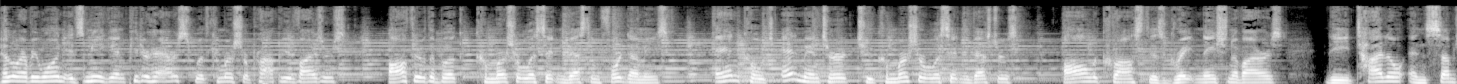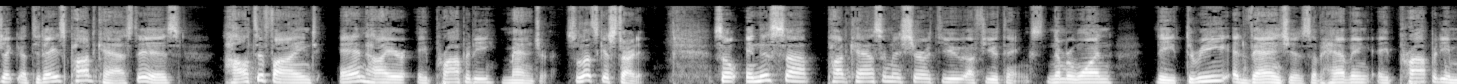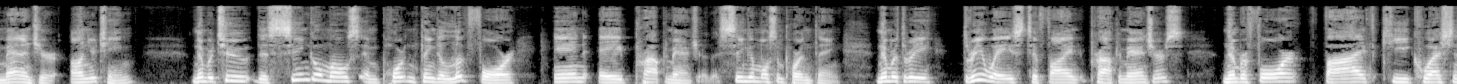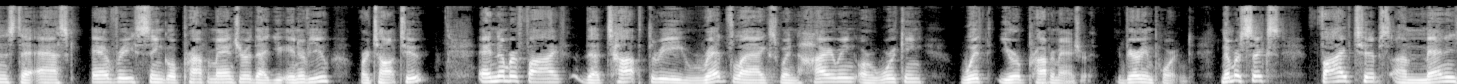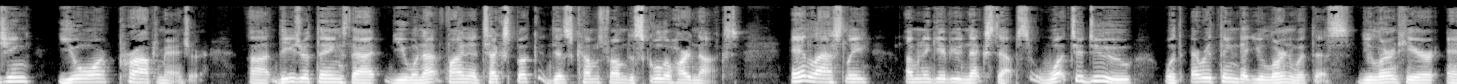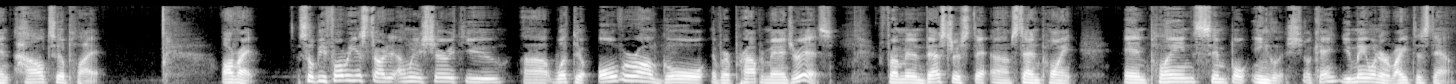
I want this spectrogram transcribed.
Hello, everyone. It's me again, Peter Harris with Commercial Property Advisors, author of the book Commercial Real Estate Investing for Dummies, and coach and mentor to commercial real estate investors all across this great nation of ours. The title and subject of today's podcast is How to Find and Hire a Property Manager. So let's get started. So in this uh, podcast, I'm going to share with you a few things. Number one, the three advantages of having a property manager on your team. Number two, the single most important thing to look for in a property manager. The single most important thing. Number three, three ways to find property managers. Number four, five key questions to ask every single property manager that you interview or talk to. And number five, the top three red flags when hiring or working with your property manager. Very important. Number six, five tips on managing your property manager. Uh, these are things that you will not find in a textbook. This comes from the School of Hard Knocks. And lastly, I'm going to give you next steps. What to do with everything that you learned with this, you learned here, and how to apply it. All right. So before we get started, I want to share with you uh, what the overall goal of a property manager is from an investor st- uh, standpoint in plain, simple English. Okay. You may want to write this down.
